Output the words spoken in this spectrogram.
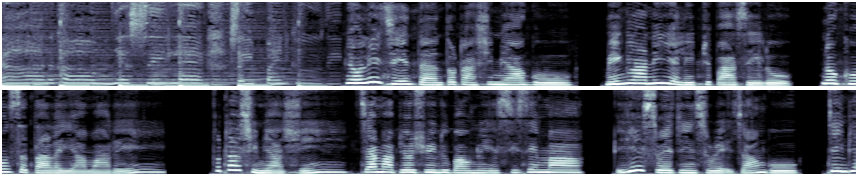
နာနှကောင်းမျက်စိလဲစိတ်ပိုင်းတစ်ခုစီမျော်လင့်ခြင်းတန်တော်တာရှိများကိုမင်္ဂလာနေ့ရက်လေးဖြစ်ပါစေလို့နှုတ်ခွန်းဆက်သလိုက်ရပါတယ်တော်တာရှိများရှင်ကျမ်းမာပျော်ရွှင်လူပေါင်းတွေအစည်းအဝေးမှာအရေးဆွဲခြင်းဆိုတဲ့အကြောင်းကိုတင်ပြ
